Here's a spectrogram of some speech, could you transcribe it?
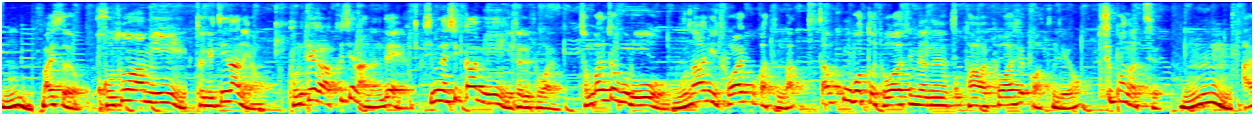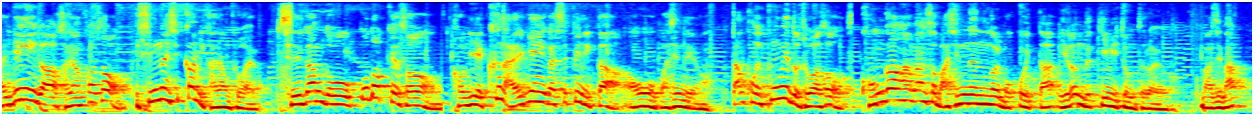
음, 맛있어요. 고소함이 되게 진하네요. 분태가 크진 않은데 씹는 식감이 되게 좋아요. 전반적으로 무난히 좋아할 것 같은 맛? 땅콩버터 좋아하시면 다 좋아하실 것 같은데요. 슈퍼너츠. 음, 알갱이가 가장 커서 씹는 식감이 가장 좋아요. 질감도 꾸덕해서 거기에 큰 알갱이가 씹히니까 어우 맛있네요. 땅콩의 풍미도 좋아서 건강하면서 맛있는 걸 먹고 있다 이런 느낌이 좀 들어요. 마지막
